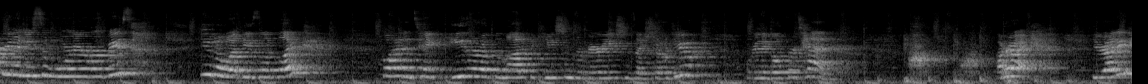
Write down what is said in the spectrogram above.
we're gonna do some warrior burpees. You know what these look like. Go ahead and take either of the modifications or variations I showed you. We're gonna go for 10. All right, you ready?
